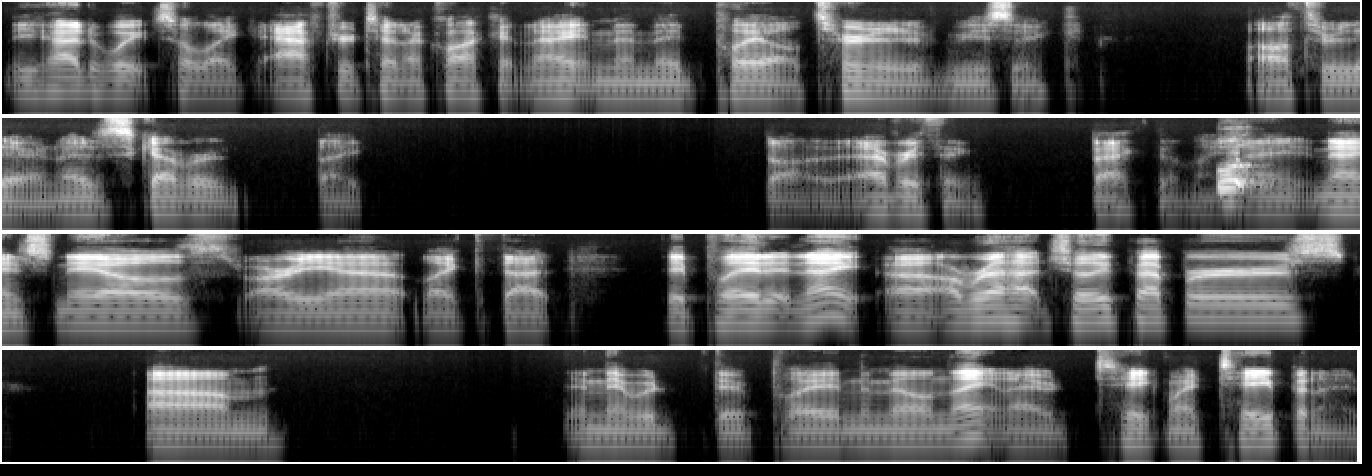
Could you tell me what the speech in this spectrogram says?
you had to wait till like after 10 o'clock at night and then they'd play alternative music all through there and i discovered like uh, everything back then like Well- nine, nine inch nails rem like that they played at night uh a red hot chili peppers um and they would they play in the middle of the night and i would take my tape and i'd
